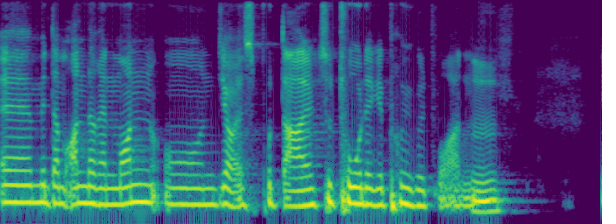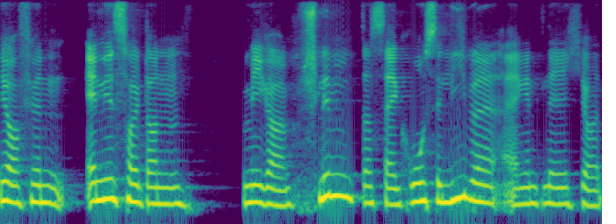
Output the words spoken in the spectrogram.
äh, mit einem anderen Mann und ja, ist brutal zu Tode geprügelt worden. Mhm. Ja, für einen Ennis halt dann mega schlimm, dass seine große Liebe eigentlich ja,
